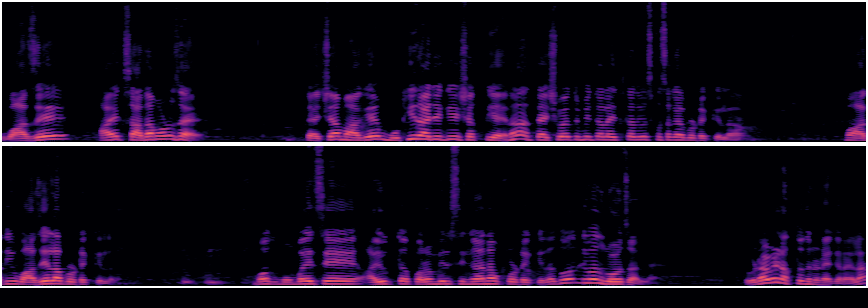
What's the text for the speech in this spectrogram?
वाजे हा एक साधा माणूस आहे. त्याच्यामागे मोठी राजकीय शक्ती आहे ना? त्याशिवाय तुम्ही त्याला इतका दिवस कसं काय प्रोटेक्ट केला? मग आधी वाझेला प्रोटेक्ट केलं. मग मुंबईचे आयुक्त परमवीर सिंगांना प्रोटेक्ट केलं. दोन दिवस घोळ चाललाय. एवढा वेळ लागतो निर्णय करायला?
